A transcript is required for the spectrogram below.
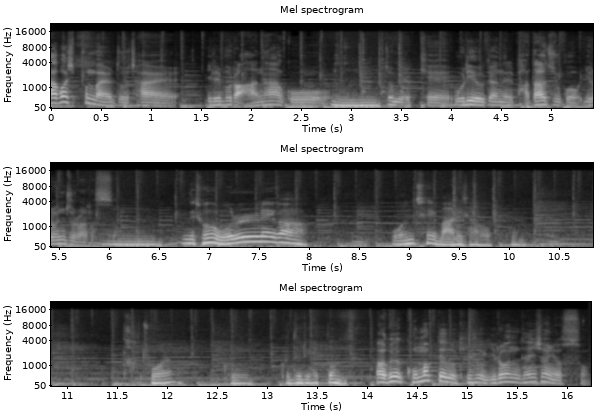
하고 싶은 말도 잘 일부러 안 하고 음. 좀 이렇게 우리 의견을 받아주고 이런 줄 알았어. 음. 근데 저는 원래가 원체 말이 잘 없고 다 좋아요. 그 그들이 했던 아 근데 고막 때도 계속 이런 텐션이었어.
